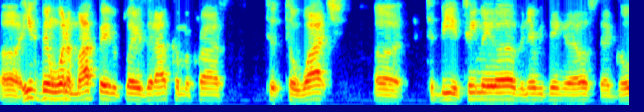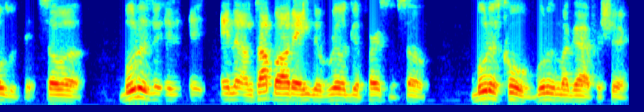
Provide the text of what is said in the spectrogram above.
Uh, he's been one of my favorite players that I've come across to, to watch, uh, to be a teammate of, and everything else that goes with it. So, uh, Budda's, and on top of all that, he's a real good person. So, Budda's cool. Budda's my guy for sure.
